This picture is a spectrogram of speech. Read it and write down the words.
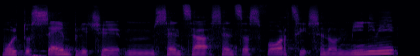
molto semplice, mm, senza, senza sforzi se non minimi,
